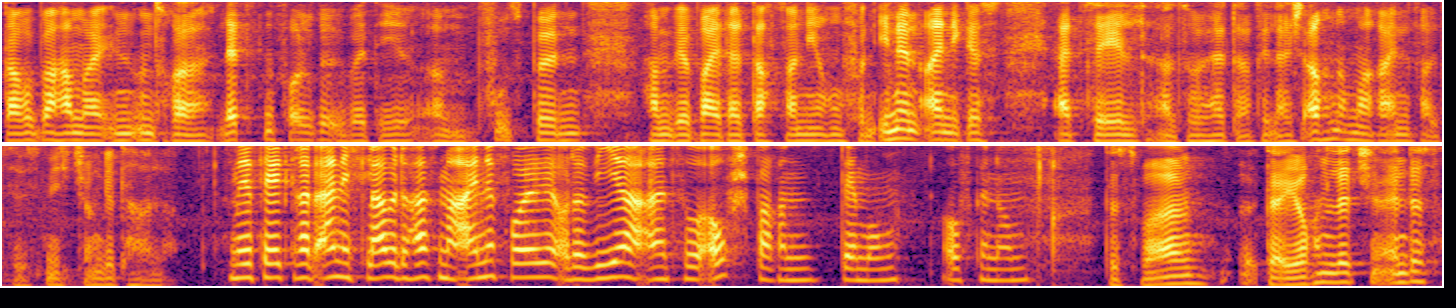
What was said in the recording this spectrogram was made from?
darüber haben wir in unserer letzten Folge über die ähm, Fußböden, haben wir bei der Dachsanierung von innen einiges erzählt. Also hört da vielleicht auch noch mal rein, falls ihr es nicht schon getan habt. Mir fällt gerade ein, ich glaube, du hast mal eine Folge oder wir also Aufsparrendämmung. aufgenommen? Das war der Jochen letzten Endes.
